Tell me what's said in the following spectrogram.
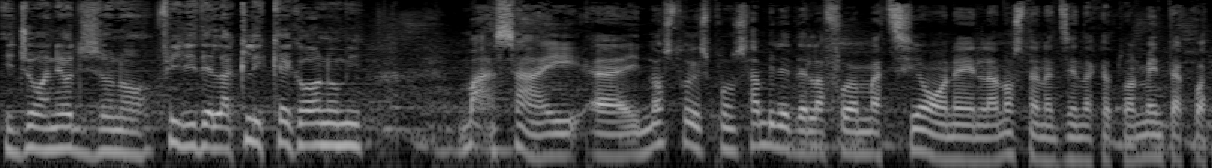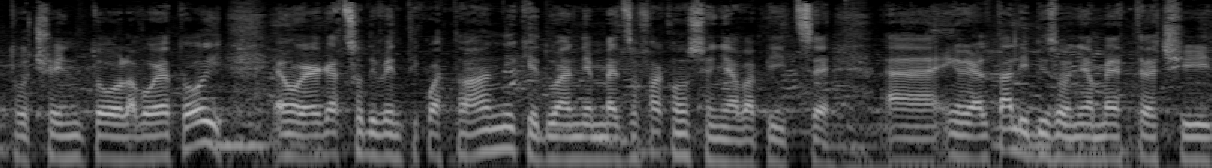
i giovani oggi sono figli della click economy, ma sai, eh, il nostro responsabile della formazione, la nostra è un'azienda che attualmente ha 400 lavoratori, è un ragazzo di 24 anni che due anni e mezzo fa consegnava pizze. Eh, in realtà lì bisogna metterci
